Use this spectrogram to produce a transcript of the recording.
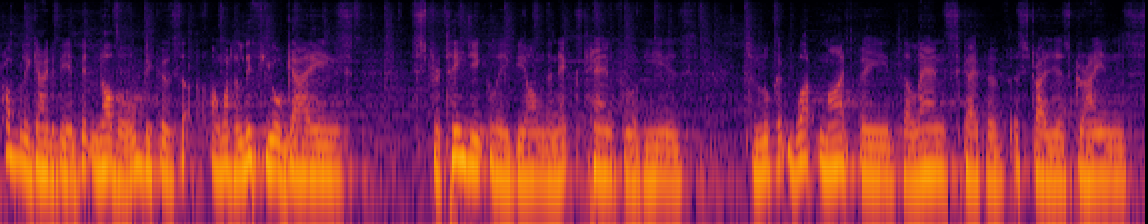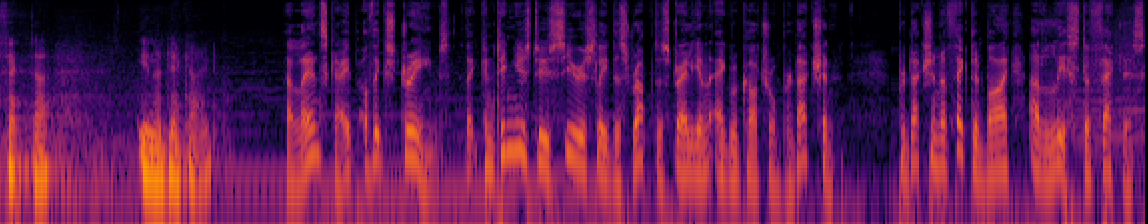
probably going to be a bit novel because I want to lift your gaze strategically beyond the next handful of years to look at what might be the landscape of Australia's grains sector in a decade. A landscape of extremes that continues to seriously disrupt Australian agricultural production. Production affected by a list of factors.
